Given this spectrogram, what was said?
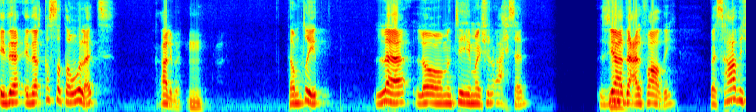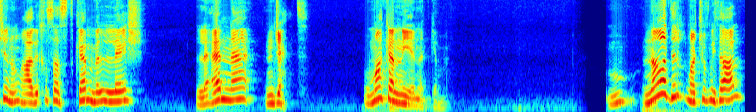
إذا إذا قصة طولت غالبا. امم تمطيط لا لو منتهي ما شنو أحسن. زيادة على الفاضي. بس هذه شنو؟ هذه قصص تكمل ليش؟ لأن نجحت. وما كان نية إنها تكمل. م- نادر ما تشوف مثال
